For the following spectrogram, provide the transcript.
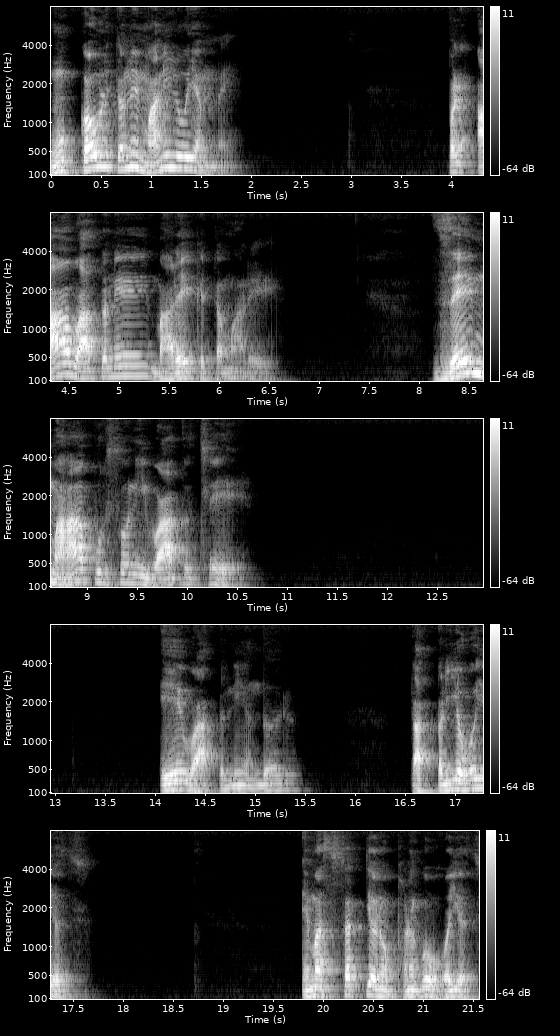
હું કહું તમે માની લો એમ નહીં. પણ આ વાતને મારે કે તમારે? જે મહાપુરુષોની વાત છે, એ વાતની અંદર તાત્પર્ય હોય જ. એમાં સત્યનો ફણગો હોય જ.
